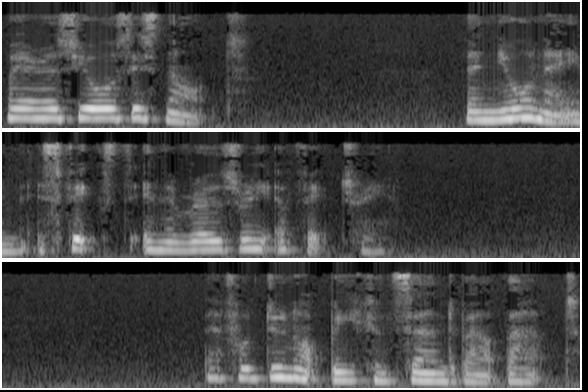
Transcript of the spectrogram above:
whereas yours is not. Then your name is fixed in the rosary of victory. Therefore do not be concerned about that.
